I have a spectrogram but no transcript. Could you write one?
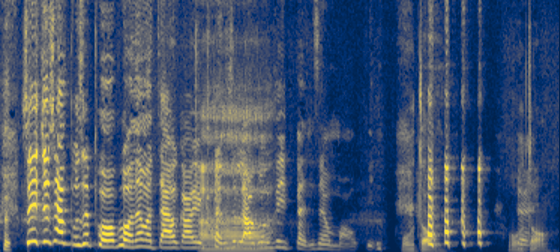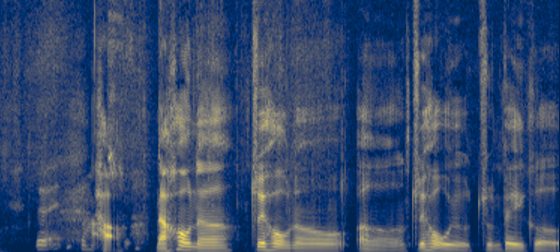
所以就算不是婆婆那么糟糕，也可能是老公自己本身有毛病。我懂，我懂。对，不好好。然后呢，最后呢，呃，最后我有准备一个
